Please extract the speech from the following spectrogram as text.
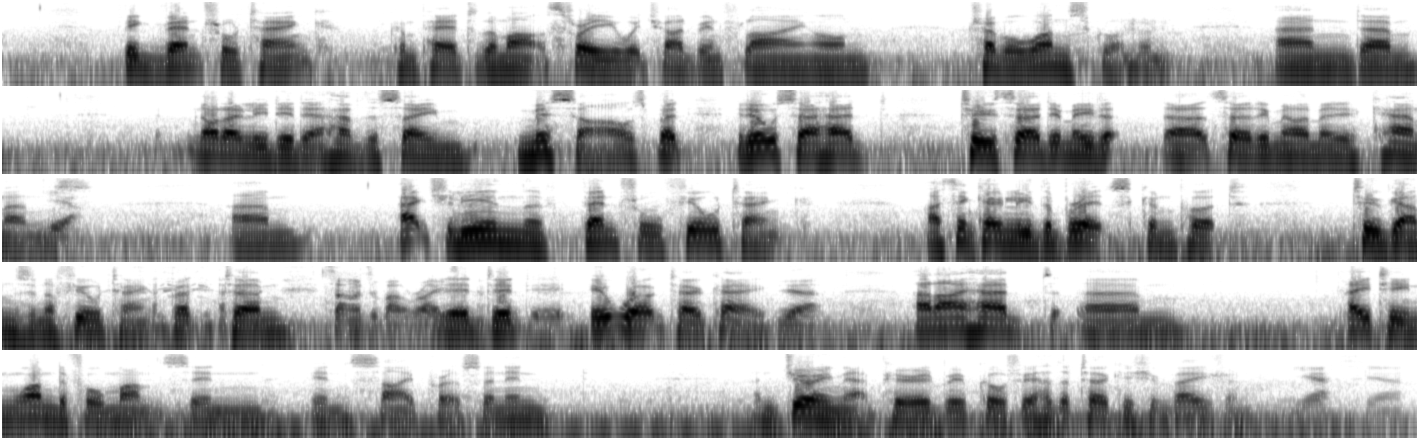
big ventral tank compared to the Mark 3, which I'd been flying on Treble 1 Squadron, mm-hmm. and um, not only did it have the same missiles, but it also had two 30 millimeter, uh, 30 millimeter cannons. Yeah. Um, actually, in the ventral fuel tank, I think only the Brits can put two guns in a fuel tank. But um, sounds about right. It did. It worked okay. Yeah. And I had um, 18 wonderful months in in Cyprus, and in and during that period, we of course we had the Turkish invasion. Yes. Yeah.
